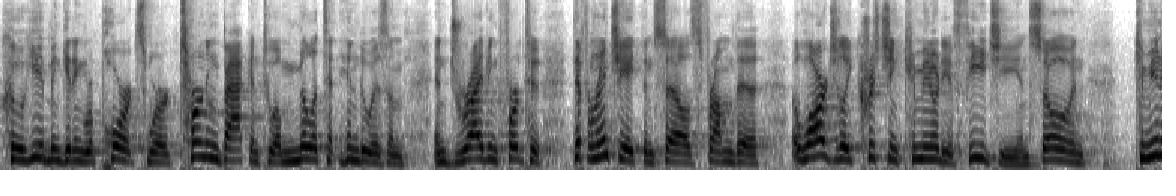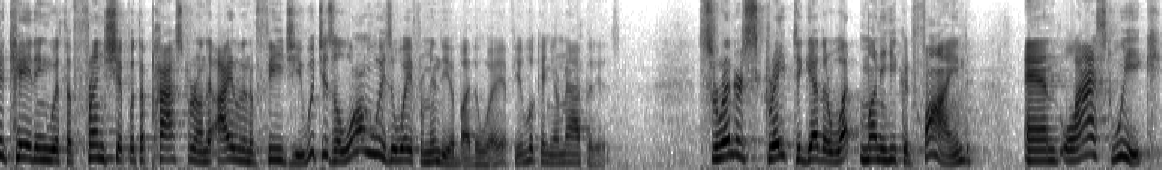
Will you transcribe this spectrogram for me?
who he had been getting reports were turning back into a militant Hinduism and driving further to differentiate themselves from the largely Christian community of Fiji. And so, in communicating with a friendship with a pastor on the island of Fiji, which is a long ways away from India, by the way, if you look in your map, it is, Surinder scraped together what money he could find. And last week,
